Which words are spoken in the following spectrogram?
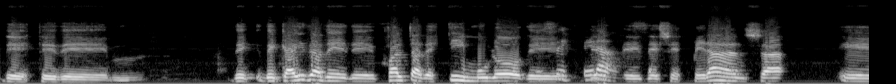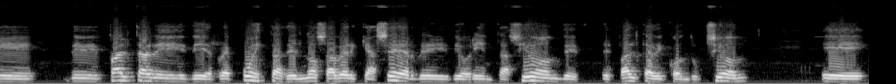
de, este, de, de, caída de, falta de estímulo, de desesperanza, eh, de falta de, respuestas, del no saber qué hacer, de, orientación, de, falta de conducción, eh,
